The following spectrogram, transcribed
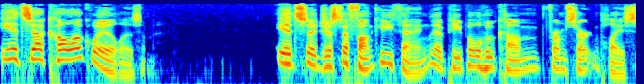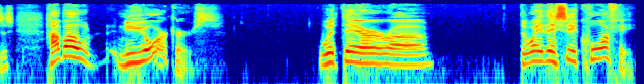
It's a colloquialism. It's a, just a funky thing that people who come from certain places. How about New Yorkers with their uh, the way they say coffee?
